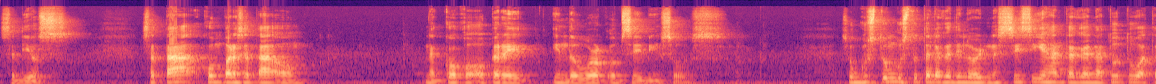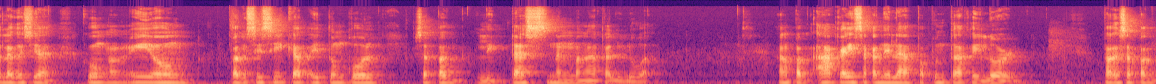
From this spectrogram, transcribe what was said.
sa Diyos. Sa ta kumpara sa taong nagko-cooperate in the work of saving souls. So gustong gusto talaga ni Lord, nasisiyahan talaga, natutuwa talaga siya kung ang iyong pagsisikap ay tungkol sa pagligtas ng mga kaluluwa. Ang pag-akay sa kanila papunta kay Lord. Para sa pag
